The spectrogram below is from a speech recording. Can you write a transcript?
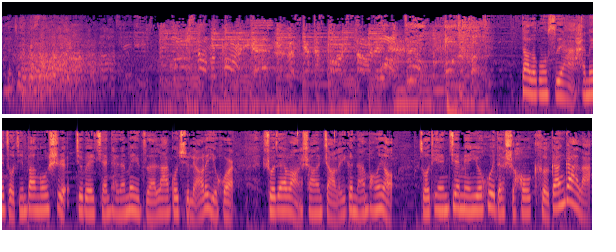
到了公司呀，还没走进办公室，就被前台的妹子拉过去聊了一会儿，说在网上找了一个男朋友，昨天见面约会的时候可尴尬了。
